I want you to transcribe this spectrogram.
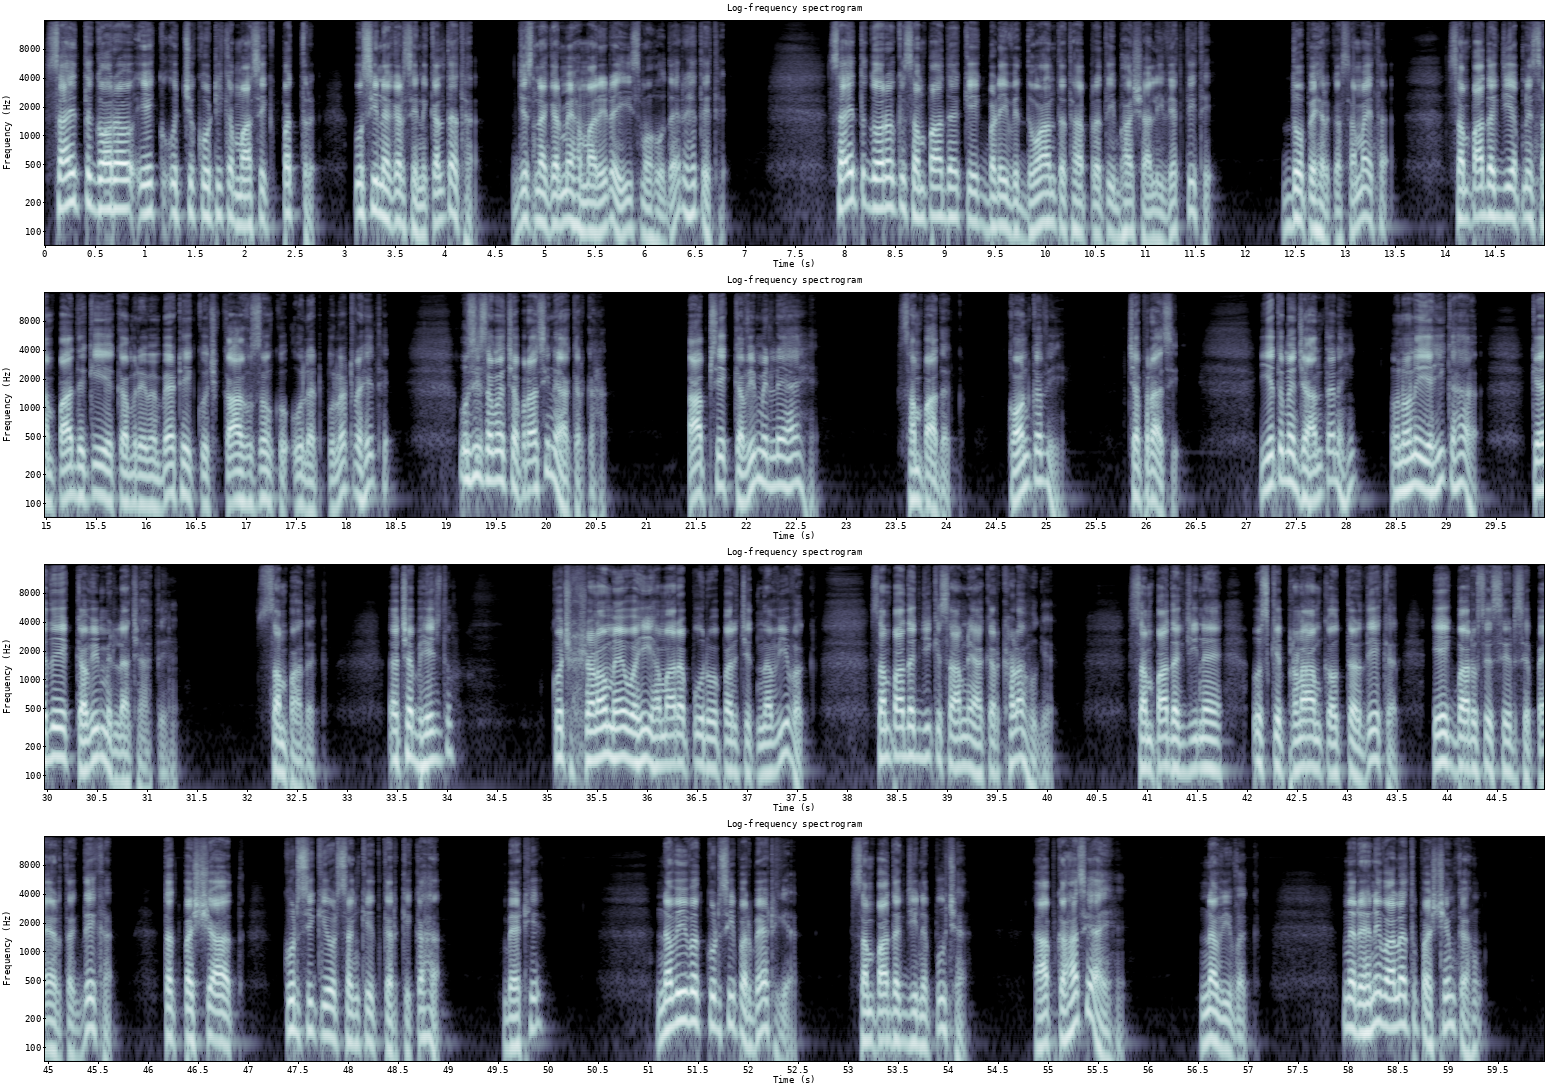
साहित्य गौरव एक उच्च कोटि का मासिक पत्र उसी नगर से निकलता था। जिस नगर में हमारे रईस महोदय रहते थे। साहित्य गौरव के संपादक एक बड़े विद्वान तथा प्रतिभाशाली व्यक्ति थे। दोपहर का समय था। संपादक जी अपने संपादकीय कमरे में बैठे कुछ कागजों को उलट पुलट रहे थे। उसी समय चपरासी ने आकर कहा, आपसे एक कवि मिलने आए हैं। संपादक, कौन कवि चपरासी, ये तो मैं जानता नहीं। उन्होंने यही कहा, कह दो एक कवि मिलना चाहते हैं। संपादक अच्छा भेज दो। कुछ क्षणों में वही हमारा पूर्व परिचित नवयुवक संपादक जी के सामने आकर खड़ा हो गया। संपादक जी ने उसके प्रणाम का उत्तर देकर एक बार उसे सिर से पैर तक देखा। तत्पश्चात कुर्सी की ओर संकेत करके कहा, बैठिए। नवयुवक कुर्सी पर बैठ गया। संपादक जी ने पूछा, आप कहाँ से आए हैं? नवयुवक, मैं रहने वाला तो पश्चिम का हूँ,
